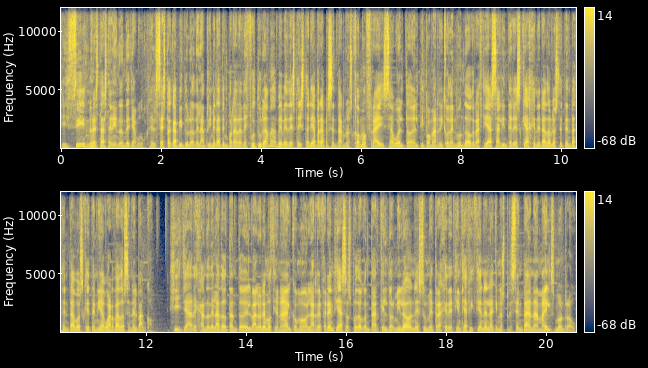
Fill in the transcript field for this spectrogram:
Y sí, no estás teniendo un déjà vu. El sexto capítulo de la primera temporada de Futurama bebe de esta historia para presentarnos cómo Fry se ha vuelto el tipo más rico del mundo gracias al interés que ha generado los 70 centavos que tenía guardados en el banco. Y ya dejando de lado tanto el valor emocional como las referencias, os puedo contar que El Dormilón es un metraje de ciencia ficción en la que nos presentan a Miles Monroe,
